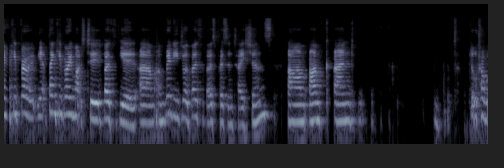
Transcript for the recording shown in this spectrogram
Thank you very yeah, thank you very much to both of you. Um, I really enjoyed both of those presentations. Um, I'm and little trouble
